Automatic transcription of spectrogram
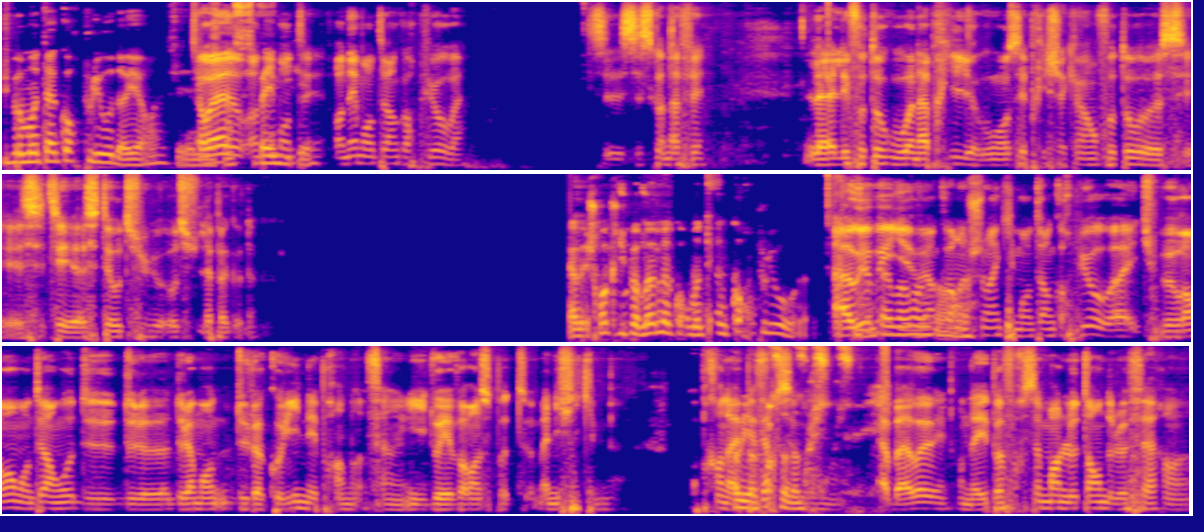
Tu peux monter encore plus haut d'ailleurs. hein, Ouais, on est monté, on est monté encore plus haut, ouais. C'est ce qu'on a fait. La- les photos où on a pris, où on s'est pris chacun en photo, euh, c'est- c'était c'était au-dessus au-dessus de la pagode. Ah, mais je crois que tu peux même encore monter encore plus haut. Ah oui, il y avait encore encore, un chemin qui montait encore plus haut. Ouais, et tu peux vraiment monter en haut de, de, de, la, mon- de la colline et prendre. Enfin, il doit y avoir un spot magnifique. Après, on Ah, mais n'avait y a pas forcément. Ah bah ouais, ouais, on n'avait pas forcément le temps de le faire, euh,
